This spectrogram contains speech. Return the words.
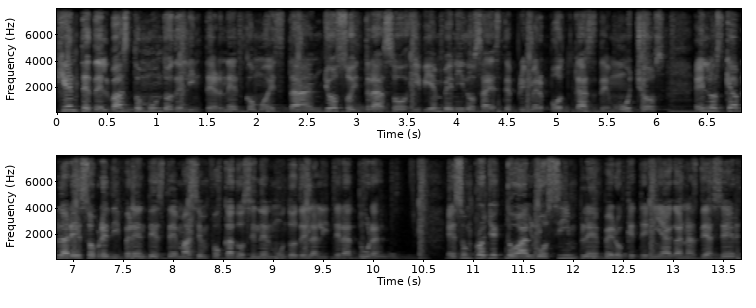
Gente del vasto mundo del Internet, ¿cómo están? Yo soy Trazo y bienvenidos a este primer podcast de muchos en los que hablaré sobre diferentes temas enfocados en el mundo de la literatura. Es un proyecto algo simple pero que tenía ganas de hacer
